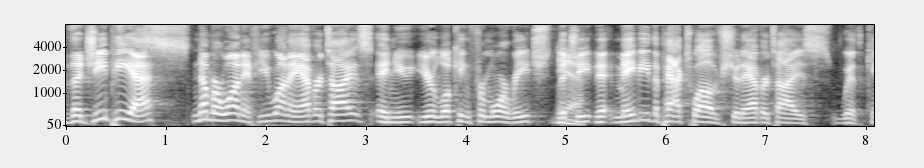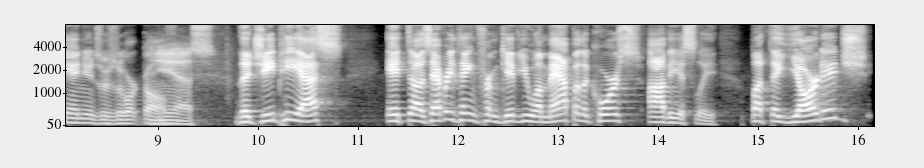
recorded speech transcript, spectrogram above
The GPS, number one, if you want to advertise and you you're looking for more reach, the Yeah. G, maybe the Pac-12 should advertise with Canyons Resort Golf. Yes. The GPS, it does everything from give you a map of the course, obviously, but the yardage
